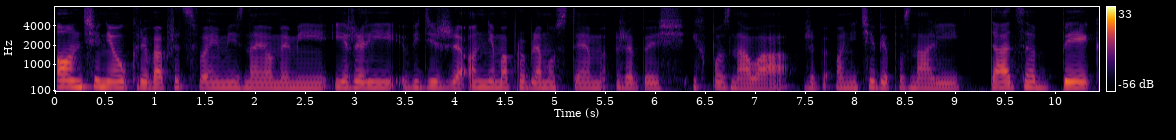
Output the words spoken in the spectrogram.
on cię nie ukrywa przed swoimi znajomymi, jeżeli widzisz, że on nie ma problemu z tym, żebyś ich poznała, żeby oni ciebie poznali, That's a big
